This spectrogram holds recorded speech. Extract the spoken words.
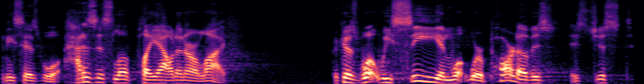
And he says, well, how does this love play out in our life? Because what we see and what we're part of is, is just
